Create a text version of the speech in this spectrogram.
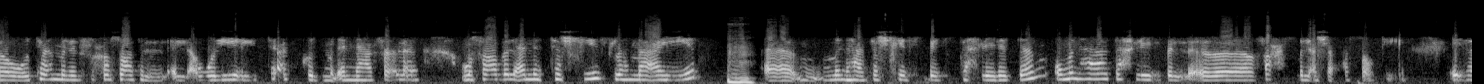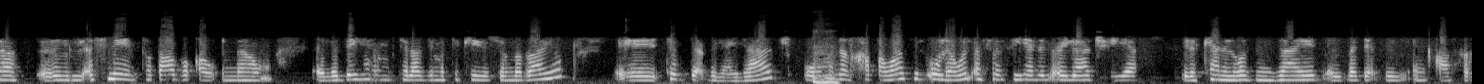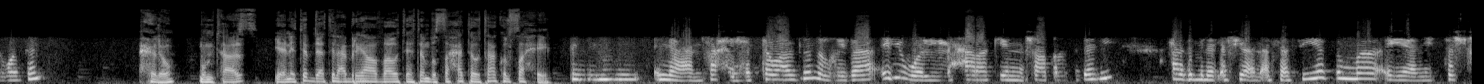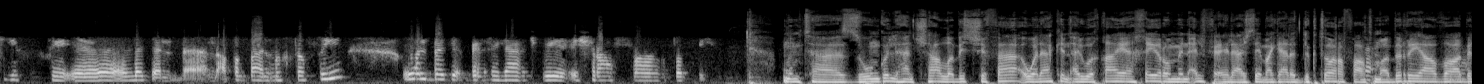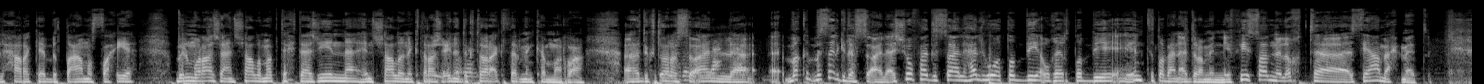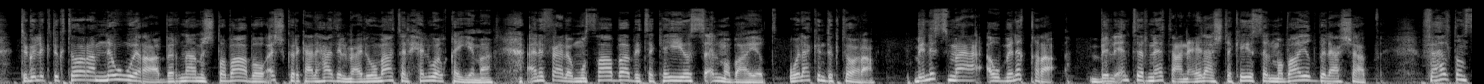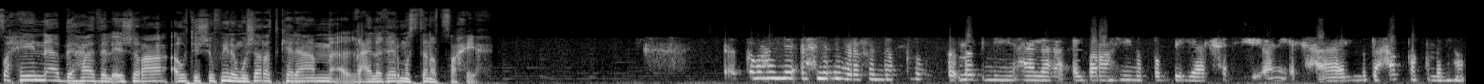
وتعمل الفحوصات الأولية للتاكد من إنها فعلا مصابة لأن التشخيص له معايير. آه، منها تشخيص بتحليل الدم ومنها تحليل بالفحص بالأشعة الصوتية. إذا الاثنين تطابقوا إنهم لديهم متلازمه تكيس المبايض إيه، تبدأ بالعلاج. ومن الخطوات الأولى والأساسية للعلاج هي إذا كان الوزن زايد البدء بإنقاص الوزن. حلو ممتاز. يعني تبدأ تلعب رياضة وتهتم بصحتها وتاكل صحي. نعم صحيح. التوازن الغذائي والحركي النشاط البدني هذا من الأشياء الأساسية. ثم يعني التشخيص في آه، لدى الأطباء المختصين. والبدء بالعلاج بإشراف طبي. ممتاز ونقول لها إن شاء الله بالشفاء ولكن الوقاية خير من ألف علاج زي ما قالت الدكتورة فاطمة نعم. بالرياضة نعم. بالحركة بالطعام الصحيح بالمراجعة إن شاء الله ما بتحتاجين إن شاء الله إنك تراجعين بإذن الدكتور أكثر من كم مرة. آه، دكتورة الله. آه، بسألك ده السؤال أشوف هذا السؤال هل هو طبي أو غير طبي أنت طبعا أدرى مني في سؤال من الأخت آه، سهام أحمد تقول لك دكتورة منورة برنامج طبابة وأشكرك على هذه المعلومات الحلوة القيمة أنا فعلا مصابة بتكيس المبايض ولكن دكتورة. بنسمع أو بنقرأ بالإنترنت عن علاج تكيس المبايض بالأعشاب. فهل تنصحين بهذا الإجراء أو تشوفينه مجرد كلام على غير مستند صحيح؟ طبعا إحنا نعرف أن الطب مبني على البراهين الطبية الحديثه يعني الح- المتحقق منها.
